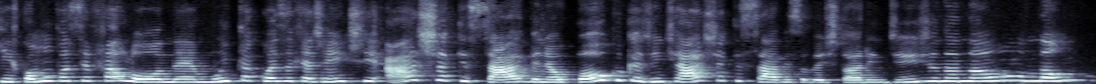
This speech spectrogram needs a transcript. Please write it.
que, como você falou, né, muita coisa que a gente acha que sabe, né, o pouco que a gente acha que sabe sobre a história indígena não, não,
